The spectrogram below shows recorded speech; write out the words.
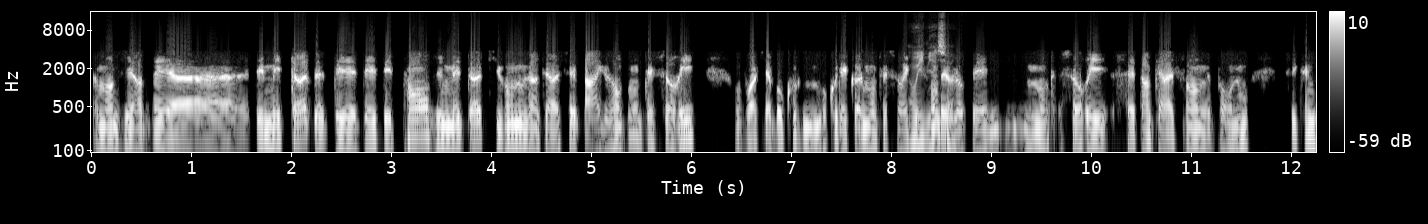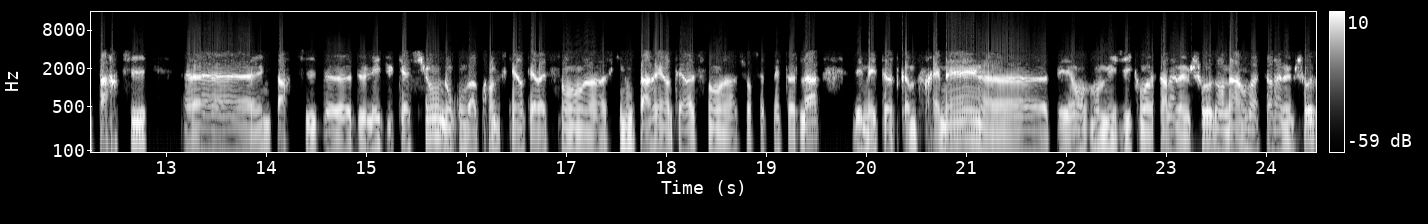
comment dire des des méthodes, des des, des pans d'une méthode qui vont nous intéresser. Par exemple, Montessori. On voit qu'il y a beaucoup beaucoup d'écoles Montessori Oui, qui sont sûr. développées. Montessori, c'est intéressant, mais pour nous, c'est qu'une partie euh, une partie de, de l'éducation. Donc, on va prendre ce qui est intéressant, euh, ce qui nous paraît intéressant euh, sur cette méthode-là. Des méthodes comme Freinet, euh, des- en, en musique, on va faire la même chose, en art, on va faire la même chose.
